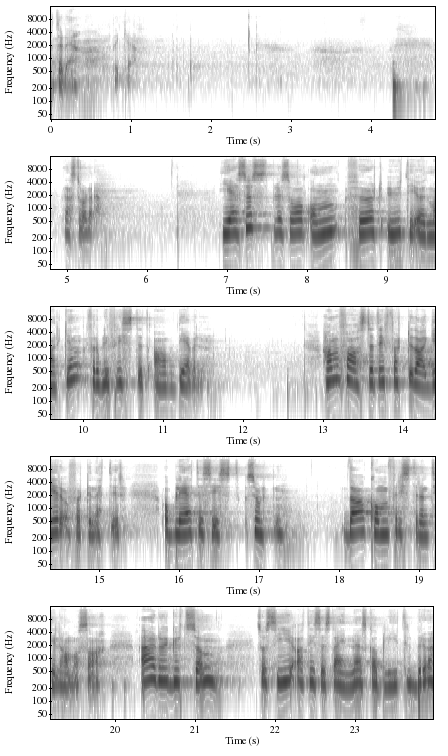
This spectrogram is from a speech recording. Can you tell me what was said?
etter det, tenker jeg. Der står det. Jesus ble så av ånden ført ut i ødemarken for å bli fristet av djevelen. Han fastet i 40 dager og 40 netter og ble til sist sulten. Da kom fristeren til ham og sa, Er du Guds sønn, så si at disse steinene skal bli til brød.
